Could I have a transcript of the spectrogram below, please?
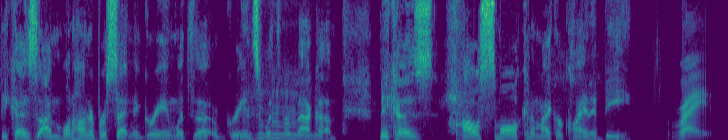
because I'm 100 percent in agreeing with the agreements with Rebecca. Because how small can a microclimate be? Right.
